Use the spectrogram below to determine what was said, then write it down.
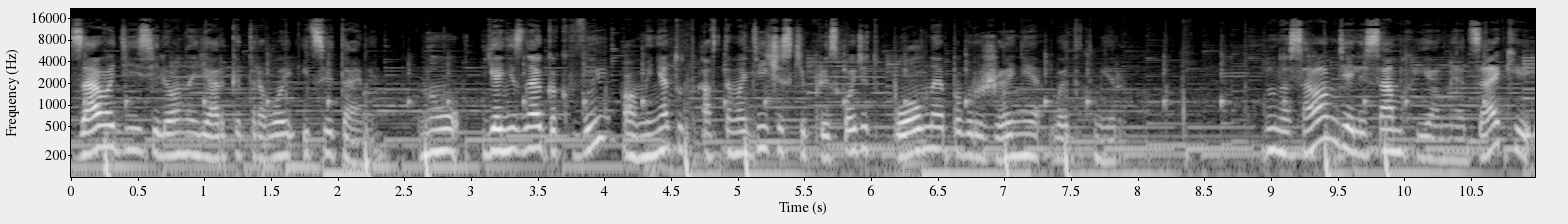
заводи зеленой яркой травой и цветами. Ну, я не знаю, как вы, а у меня тут автоматически происходит полное погружение в этот мир. Ну, на самом деле, сам Хаяо Миядзаки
